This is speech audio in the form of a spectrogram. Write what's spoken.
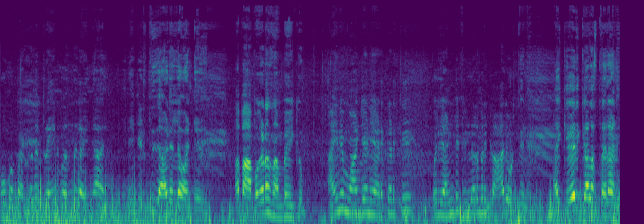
പോകുമ്പോൾ പെട്ടെന്ന് ട്രെയിൻ വന്നു കഴിഞ്ഞാൽ ഇതിക്ക് എടുത്ത് ചാടിയല്ല വണ്ടിയത് അപ്പൊ അപകടം സംഭവിക്കും. അതിനും വേണ്ടിയാണ് ഇടക്കിടക്ക് ഇടയ്ക്കിടയ്ക്ക് ഒരു രണ്ട് ഫില്ലറും ഒരു കാൽ കൊടുത്തിന്. അത് കയറിക്കാനുള്ള സ്ഥലമാണ്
